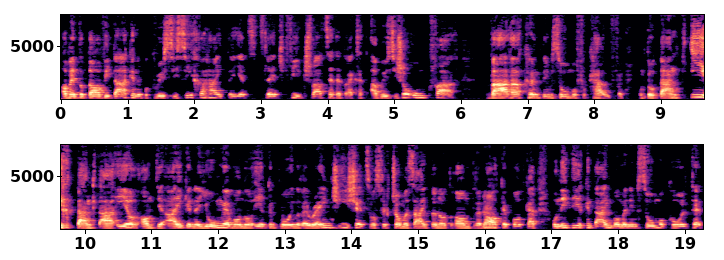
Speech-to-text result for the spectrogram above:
Aber wenn der David Degen über gewisse Sicherheiten jetzt zuletzt viel geschwätzt hat, hat er gesagt, er wüsste schon ungefähr, wer er könnte im Sommer verkaufen. Und da denke ich, denkt auch eher an die eigenen Jungen, die noch irgendwo in einer Range einschätzen, was vielleicht schon mal sagt, oder andere ja. Angebot gibt. Und nicht irgendein, wo man im Sommer geholt hat,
